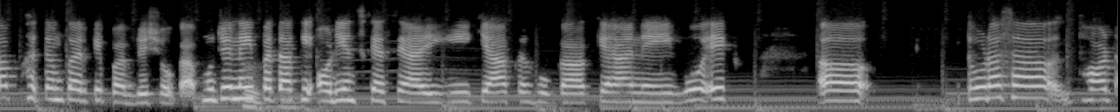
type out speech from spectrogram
कब खत्म करके पब्लिश होगा मुझे नहीं हम्म, पता कि ऑडियंस कैसे आएगी क्या क- होगा क्या नहीं वो एक uh, थोड़ा सा थॉट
